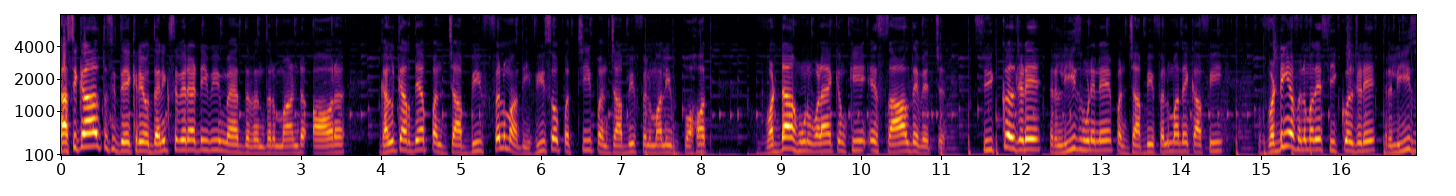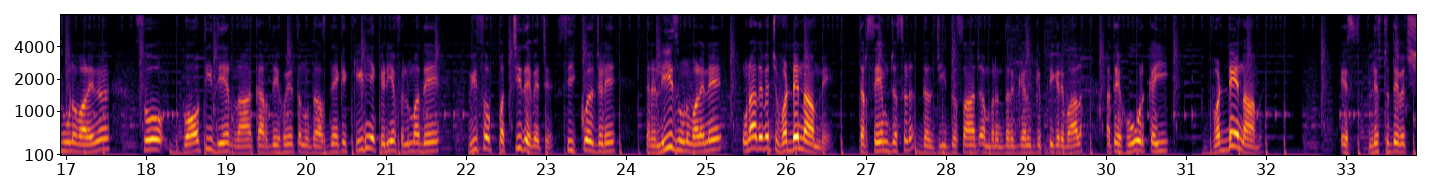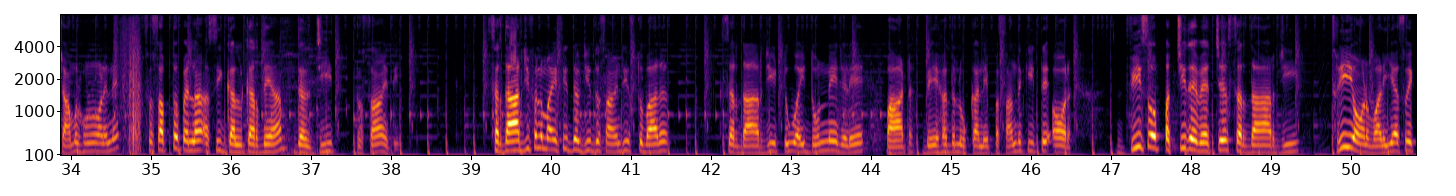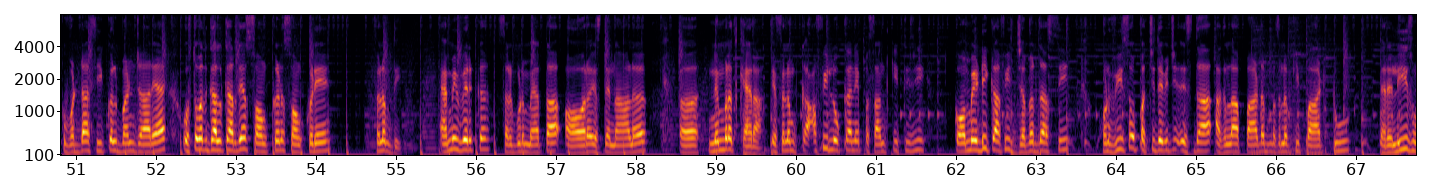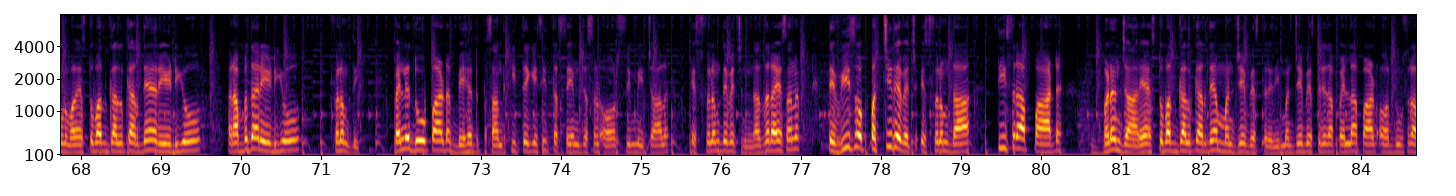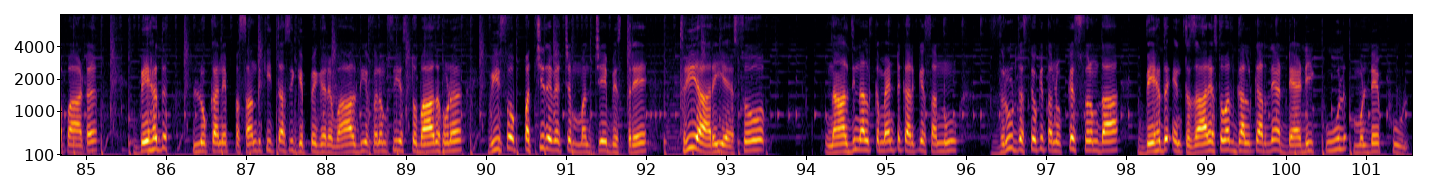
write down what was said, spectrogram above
ਸਤਿ ਸ਼੍ਰੀ ਅਕਾਲ, ਤੁਸੀਂ ਦੇਖ ਰਹੇ ਹੋ ਦੈਨਿਕ ਸਵੇਰਾ ਟੀਵੀ, ਮੈਂ ਦਵਿੰਦਰ ਮੰਡ ਔਰ ਗੱਲ ਕਰਦੇ ਆ ਪੰਜਾਬੀ ਫਿਲਮਾਂ ਦੀ। 2025 ਪੰਜਾਬੀ ਫਿਲਮਾਂ ਲਈ ਬਹੁਤ ਵੱਡਾ ਹੋਣ ਵਾਲਾ ਹੈ ਕਿਉਂਕਿ ਇਸ ਸਾਲ ਦੇ ਵਿੱਚ ਸੀਕੁਅਲ ਜਿਹੜੇ ਰਿਲੀਜ਼ ਹੋਣੇ ਨੇ ਪੰਜਾਬੀ ਫਿਲਮਾਂ ਦੇ, ਕਾਫੀ ਵੱਡੀਆਂ ਫਿਲਮਾਂ ਦੇ ਸੀਕੁਅਲ ਜਿਹੜੇ ਰਿਲੀਜ਼ ਹੋਣ ਵਾਲੇ ਨੇ। ਸੋ ਬਹੁਤ ਹੀ ਦੇਰ ਨਾ ਕਰਦੇ ਹੋਏ ਤੁਹਾਨੂੰ ਦੱਸਦੇ ਹਾਂ ਕਿ ਕਿਹੜੀਆਂ-ਕਿਹੜੀਆਂ ਫਿਲਮਾਂ ਦੇ 2025 ਦੇ ਵਿੱਚ ਸੀਕੁਅਲ ਜਿਹੜੇ ਰਿਲੀਜ਼ ਹੋਣ ਵਾਲੇ ਨੇ, ਉਹਨਾਂ ਦੇ ਵਿੱਚ ਵੱਡੇ ਨਾਮ ਨੇ। ਤਰਸੇਮ ਜਸੜ, ਦਲਜੀਤ ਦੋਸਾਂਝ, ਅਮਰਿੰਦਰ ਗਿੱਲ, ਗਿੱਪੀ ਗਰੇਵਾਲ ਅਤੇ ਹੋਰ ਕਈ ਵੱਡੇ ਨਾਮ ਇਸ ਲਿਸਟ ਦੇ ਵਿੱਚ ਸ਼ਾਮਲ ਹੋਣ ਵਾਲੇ ਨੇ। ਸੋ ਸਭ ਤੋਂ ਪਹਿਲਾਂ ਅਸੀਂ ਗੱਲ ਕਰਦੇ ਹਾਂ ਦਲਜੀਤ ਦੋਸਾਂਝ ਦੀ। ਸਰਦਾਰ ਜੀ ਫਿਲਮ ਆਈ ਸੀ ਦਲਜੀਤ ਦੋਸਾਂਝ ਦੀ। ਉਸ ਤੋਂ ਬਾਅਦ ਸਰਦਾਰ ਜੀ 2 ਆਈ ਦੋਨੇ ਜਿਹੜੇ ਪਾਰਟ ਬੇਹੱਦ ਲੋਕਾਂ ਨੇ ਪਸੰਦ ਕੀਤੇ ਔਰ 2025 ਦੇ ਵਿੱਚ ਸਰਦਾਰ ਜੀ 3 ਆਉਣ ਵਾਲੀ ਹੈ ਸੋ ਇੱਕ ਵੱਡਾ ਸੀਕਵਲ ਬਣ ਜਾ ਰਿਹਾ ਹੈ। ਉਸ ਤੋਂ ਬਾਅਦ ਗੱਲ ਕਰਦੇ ਹਾਂ ਸੌਂਕਣ ਸੌਂਕੜੇ ਫਿਲਮ ਦੀ। ਐਮੀ ਵਿਰਕ, ਸਰਗੁਣ ਮਹਿਤਾ ਔਰ ਇਸ ਦੇ ਨਾਲ ਨਿਮਰਤ ਖਹਿਰਾ। ਇਹ ਫਿਲਮ ਕਾਫੀ ਲੋਕਾਂ ਨੇ ਪਸੰਦ ਕੀਤੀ ਸੀ, ਕਾਮੇਡੀ ਕਾਫੀ ਜ਼ਬਰਦਸਤ ਸੀ। ਹੁਣ 2025 ਦੇ ਵਿੱਚ ਇਸ ਦਾ ਅਗਲਾ ਪਾਰਟ, ਮਤਲਬ ਕਿ ਪਾਰਟ 2 ਰਿਲੀਜ਼ ਹੋਣ ਵਾਲਾ ਇਸ ਤੋਂ ਬਾਅਦ ਗੱਲ ਕਰਦੇ ਹਾਂ ਰੇਡੀਓ, ਰੱਬ ਦਾ ਰੇਡੀਓ ਫਿਲਮ ਦੀ। ਪਹਿਲੇ ਦੋ ਪਾਰਟ ਬੇहद ਪਸੰਦ ਕੀਤੇ ਗਏ ਸੀ, ਤਰਸੇਮ ਜਸੜ ਔਰ ਸਿੰਮੀ ਚਾਲ ਇਸ ਫਿਲਮ ਦੇ ਵਿੱਚ ਨਜ਼ਰ ਆਏ ਸਨ। ਤੇ 2025 ਦੇ ਵਿੱਚ ਇਸ ਫਿਲਮ ਦਾ ਤੀਸਰਾ ਪਾਰਟ ਬਣਨ ਜਾ ਰਿਹਾ ਇਸ ਤੋਂ ਬਾਅਦ ਗੱਲ ਕਰਦੇ ਹਾਂ ਮੰਜੇ ਬਿਸਤਰੇ ਦੀ। ਮੰਜੇ ਬਿਸਤਰੇ ਦਾ ਪਹਿਲਾ ਪਾਰਟ ਔਰ ਦੂਸਰਾ ਪਾਰਟ ਬੇहद ਲੋਕਾਂ ਨੇ ਪਸੰਦ ਕੀਤਾ ਸੀ ਗਿੱਪੇ ਗਰੇਵਾਲ ਦੀ ਫਿਲਮ ਸੀ। ਇਸ ਤੋਂ ਬਾਅਦ ਹੁਣ 2025 ਦੇ ਵਿੱਚ ਮੰਜੇ ਬਿਸਤਰੇ 3 ਆ ਰਹੀ ਹੈ। ਸੋ ਨਾਲ ਦੀ ਨਾਲ ਕਮੈਂਟ ਕਰਕੇ ਸਾਨੂੰ ਜ਼ਰੂਰ ਦੱਸਿਓ ਕਿ ਤੁਹਾਨੂੰ ਕਿਸ ਫਿਲਮ ਦਾ ਬੇहद ਇੰਤਜ਼ਾਰ ਹੈ। ਇਸ ਤੋਂ ਬਾਅਦ ਗੱਲ ਕਰਦੇ ਹਾਂ ਡੈਡੀ ਕੂਲ, ਮੁੰਡੇ ਫੂਲ।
